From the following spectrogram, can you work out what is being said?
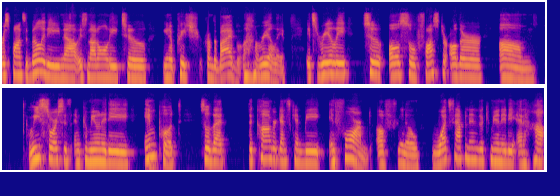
responsibility now is not only to, you know, preach from the Bible, really. It's really to also foster other um, resources and community input so that the congregants can be informed of you know what's happening in the community and how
